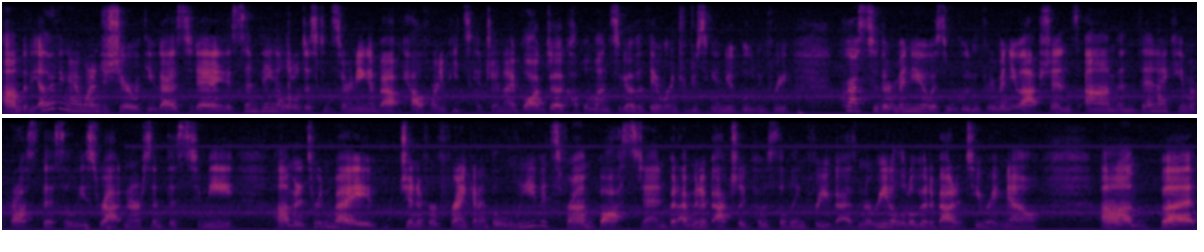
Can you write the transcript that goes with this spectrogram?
Um, but the other thing I wanted to share with you guys today is something a little disconcerting about California Pizza Kitchen. I blogged a couple months ago that they were introducing a new gluten-free crust to their menu with some gluten-free menu options, um, and then I came across this. Elise Ratner sent this to me, um, and it's written by Jennifer Frank, and I believe it's from Boston, but I'm going to actually post the link for you guys. I'm going to read a little bit about it to you right now. Um, but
